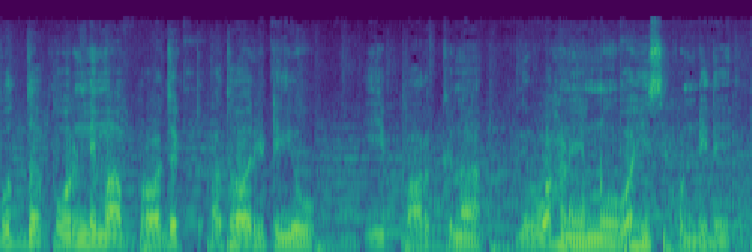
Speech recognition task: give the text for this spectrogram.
ಬುದ್ಧ ಪೂರ್ಣಿಮಾ ಪ್ರಾಜೆಕ್ಟ್ ಅಥಾರಿಟಿಯು ಈ ಪಾರ್ಕ್ನ ನಿರ್ವಹಣೆಯನ್ನು ವಹಿಸಿಕೊಂಡಿದೆ.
